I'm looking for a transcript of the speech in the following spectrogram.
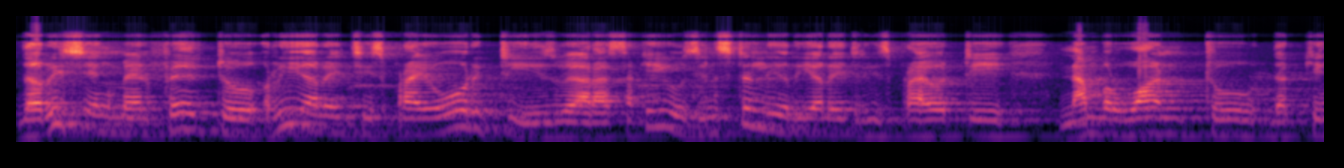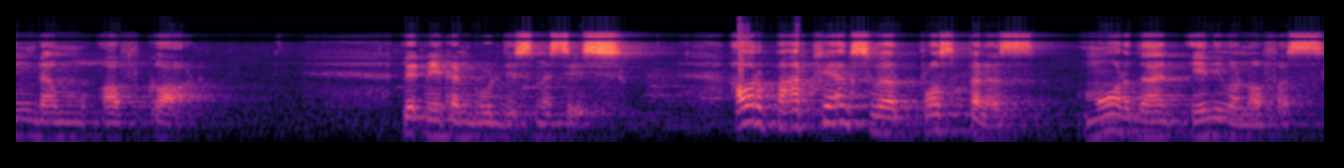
The rich young man failed to rearrange his priorities, whereas Zacchaeus instantly rearranged his priority number one to the kingdom of God. Let me conclude this message. Our patriarchs were prosperous more than any one of us.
